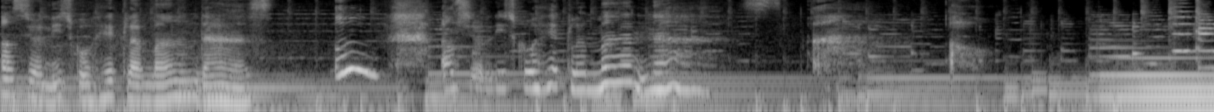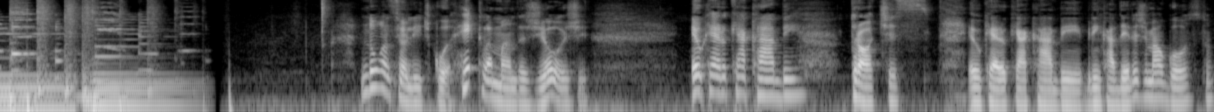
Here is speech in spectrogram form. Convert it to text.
ansiolítico reclamandas. Uh, ansiolítico reclamandas. Ah, oh. No ansiolítico reclamandas de hoje, eu quero que acabe trotes. Eu quero que acabe brincadeiras de mau gosto.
